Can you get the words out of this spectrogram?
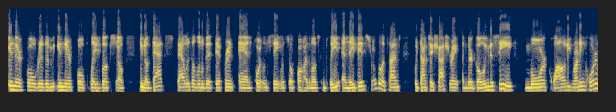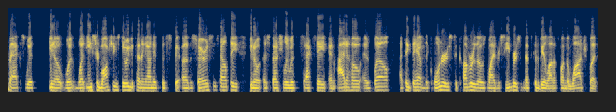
in their full rhythm, in their full playbook. So, you know, that's that was a little bit different. And Portland State was so far the most complete, and they did struggle at times with Dante Chachere, and they're going to see more quality running quarterbacks with. You know what what Eastern Washington's doing, depending on if the uh, the Ferris is healthy. You know, especially with Sac State and Idaho as well. I think they have the corners to cover those wide receivers. And that's going to be a lot of fun to watch. But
